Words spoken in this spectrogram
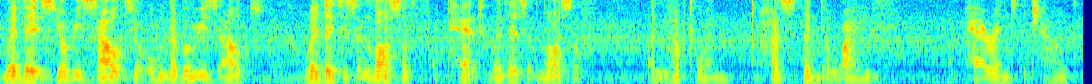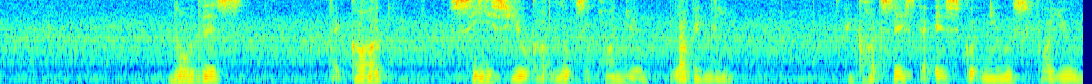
whether it's your results, your O level results, whether it is a loss of a pet, whether it's a loss of a loved one, a husband, a wife, a parent, a child, know this that God sees you, God looks upon you lovingly. And God says there is good news for you,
